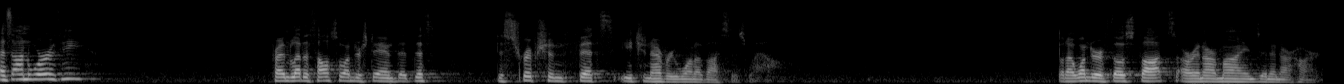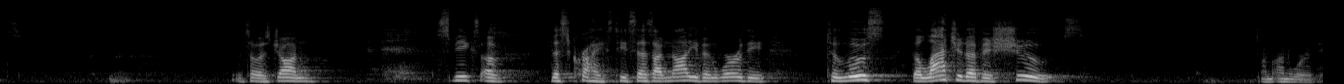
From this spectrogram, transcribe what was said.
as unworthy, friend, let us also understand that this description fits each and every one of us as well. But I wonder if those thoughts are in our minds and in our hearts. And so, as John speaks of this Christ, he says, I'm not even worthy to loose the latchet of his shoes I'm unworthy.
